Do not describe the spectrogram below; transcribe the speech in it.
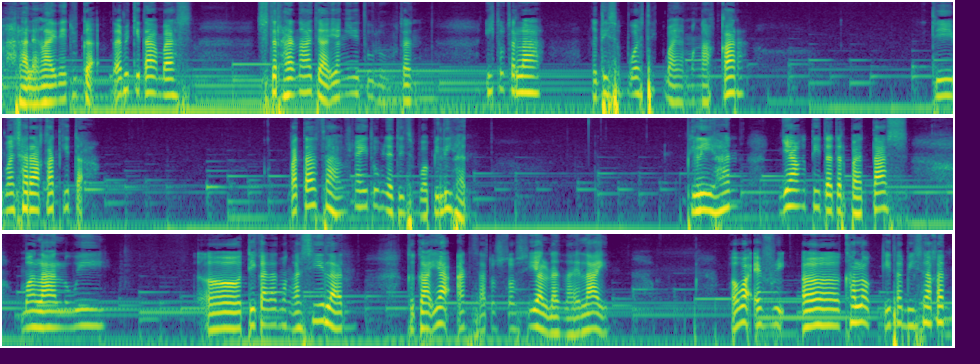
hal-hal yang lainnya juga. Tapi kita bahas sederhana aja yang ini dulu. Dan itu telah menjadi sebuah stigma yang mengakar di masyarakat kita padahal seharusnya itu menjadi sebuah pilihan pilihan yang tidak terbatas melalui uh, tingkatan penghasilan, kekayaan, status sosial dan lain-lain. Bahwa every uh, kalau kita bisa kan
